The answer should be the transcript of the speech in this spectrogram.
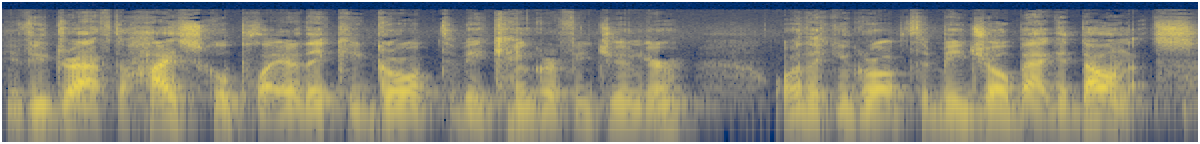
If you draft a high school player, they could grow up to be Ken Griffey Jr. or they can grow up to be Joe Bag of Donuts.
